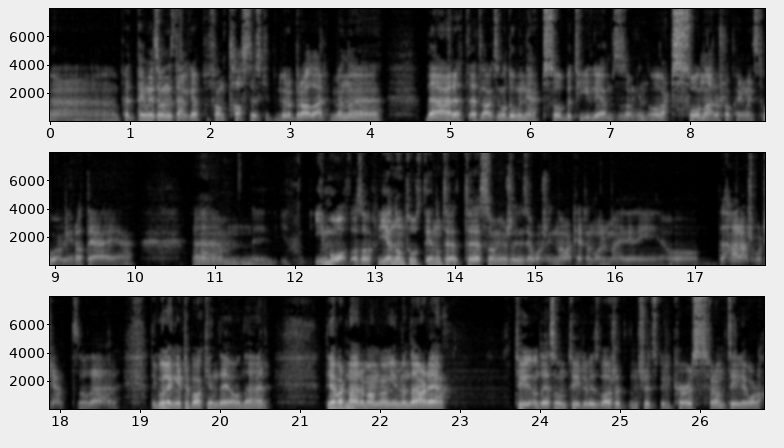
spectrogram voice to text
Uh, Penguins har vunnet Stanley Cup, fantastisk bra der. Men uh, det er et, et, lag som har dominert så betydelig gjennom sesongen og vært så nær å slå Penguins to ganger at er um, i måte, altså, Gjennom, to, gjennom tre, tre, sesonger så syns jeg Washington har vært helt enorme. Og det her er så fortjent. og Det, er, det går lenger tilbake enn det. og det er, De har vært nære mange ganger, men det er det det som tydeligvis var sluttspill-curse fram til i år, da.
